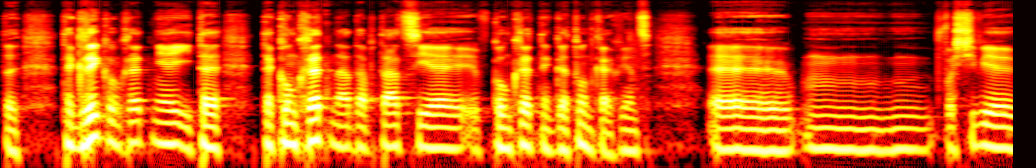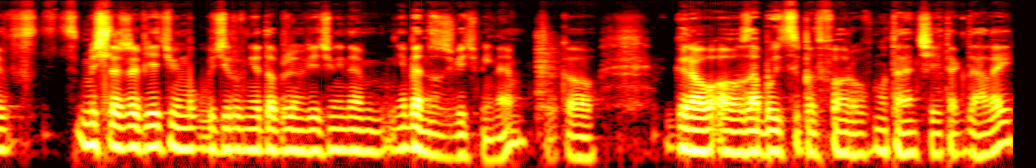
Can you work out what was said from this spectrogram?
Te, te gry konkretnie i te, te konkretne adaptacje w konkretnych gatunkach, więc e, mm, właściwie myślę, że Wiedźmin mógł być równie dobrym Wiedźminem, nie będąc Wiedźminem, tylko grą o zabójcy potworów, mutancie i tak dalej,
